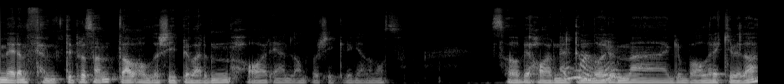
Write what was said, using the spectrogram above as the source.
mer enn 50% av alle skip i verden har en eller annen forsikring gjennom oss. Så vi har en helt enorm uh, global rekkevidde.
